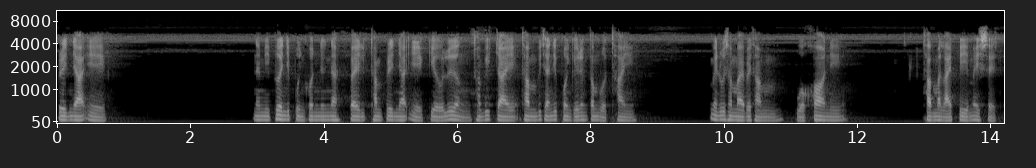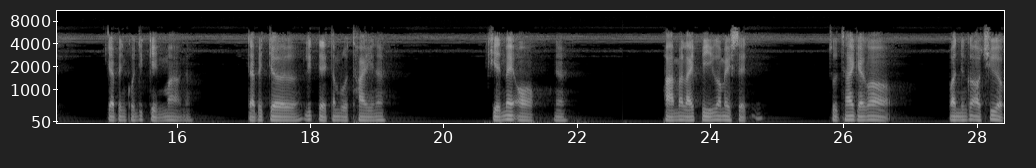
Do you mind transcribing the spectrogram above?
ปริญญาเอกนะมีเพื่อนญี่ปุ่นคนหนึ่งนะไปทำปริญญาเอกเกี่ยวเรื่องทำวิจัยทำวิจัยนิพนธ์เกี่ยวเรื่องตำรวจไทย ไม่รู้ทำไมไปทำหัวข้อนี้ทำมาหลายปีไม่เสร็จ แกเป็นคนที่เก่งมากนะ แต่ไปเจอฤทธิ์เดชตำรวจไทยนะ เขียนไม่ออกนะ ผ่านมาหลายปีก็ไม่เสร็จ สุดท้ายแกก็วันหนึ่งก็เอาเชือก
